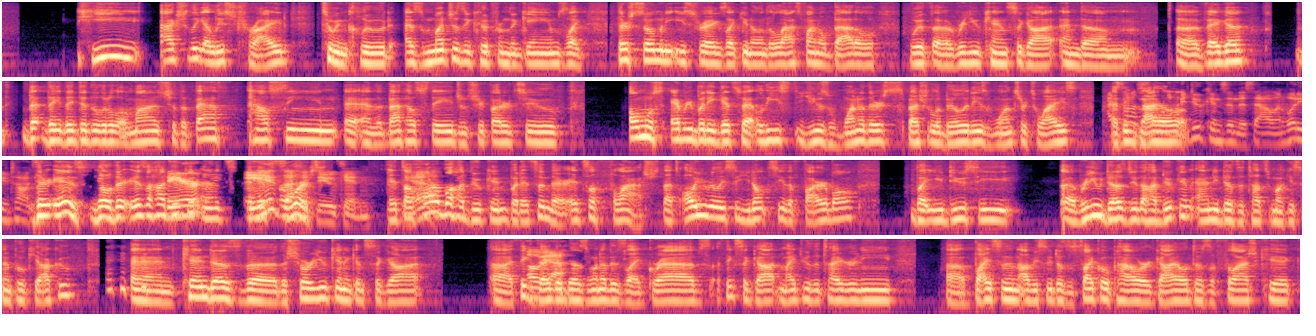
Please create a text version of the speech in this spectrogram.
He actually at least tried to include as much as he could from the games. Like, there's so many Easter eggs. Like, you know, in the last final battle with uh, Ryu, Ken, Sagat, and um, uh, Vega, that they they did the little homage to the bathhouse scene and the bathhouse stage in Street Fighter Two. Almost everybody gets to at least use one of their special abilities once or twice. I, I saw think several Guile. Hadoukens in this, Alan. What are you talking There about? is no, there is a Hadouken, There and it's, and is it's the a worst. Hadouken. It's a Yeah. horrible Hadouken, but it's in there. It's a flash. That's all you really see. You don't see the fireball, but you do see uh, Ryu does do the Hadouken and he does the Tatsumaki Senpu Kyaku, and Ken does the the Shoryuken against Sagat. Uh, I think Oh, Vega yeah. does one of his like grabs. I think Sagat might do the Tiger Knee. Uh, Bison obviously does a Psycho Power. Guile does a Flash Kick.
